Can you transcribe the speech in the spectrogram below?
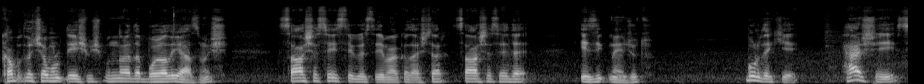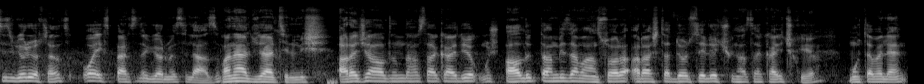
Kaput ve çamurluk değişmiş. Bunlara da boyalı yazmış. Sağ şaseyi size göstereyim arkadaşlar. Sağ şasede ezik mevcut. Buradaki her şeyi siz görüyorsanız o ekspertin de görmesi lazım. Panel düzeltilmiş. Aracı aldığında hasar kaydı yokmuş. Aldıktan bir zaman sonra araçta 453 bin hasar kaydı çıkıyor. Muhtemelen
